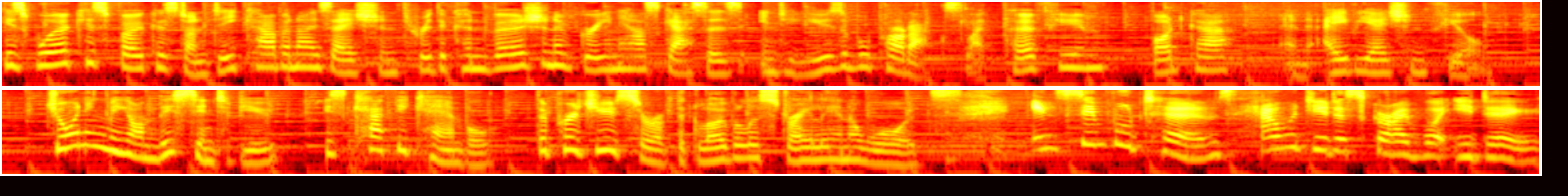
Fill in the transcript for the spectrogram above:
His work is focused on decarbonisation through the conversion of greenhouse gases into usable products like perfume, vodka, and aviation fuel. Joining me on this interview is Kathy Campbell, the producer of the Global Australian Awards. In simple terms, how would you describe what you do?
